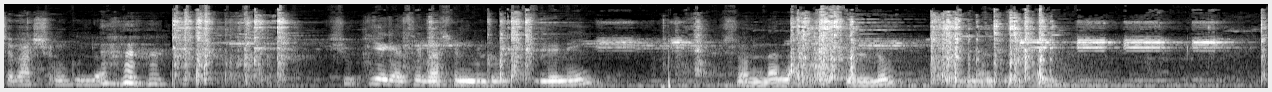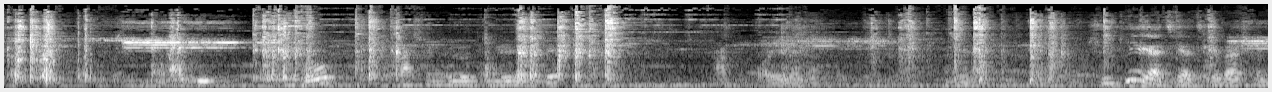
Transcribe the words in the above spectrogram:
চকচক বাসনগুলো। শুকিয়ে গেছে বাসনগুলো তুলে নেই। সন্ধ্যা লাগতে চলল। বাসনগুলো তুলে রেখে আর পরে নেব। শুকিয়ে গেছে আজকে বাসন।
